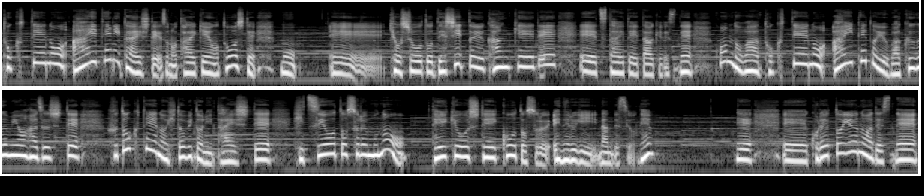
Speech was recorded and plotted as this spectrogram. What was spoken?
特定の相手に対してその体験を通してもうえー、巨匠と弟子という関係で、えー、伝えていたわけですね今度は特定の相手という枠組みを外して不特定の人々に対して必要とするものを提供していこうとするエネルギーなんですよね。で、えー、これというのはですね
